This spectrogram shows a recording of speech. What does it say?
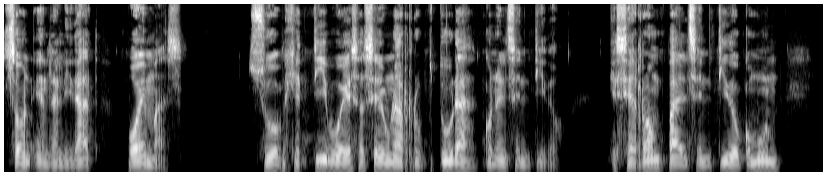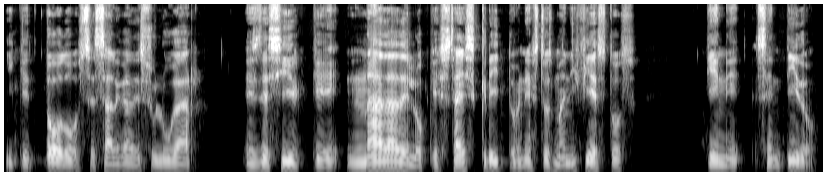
son en realidad poemas. Su objetivo es hacer una ruptura con el sentido, que se rompa el sentido común y que todo se salga de su lugar. Es decir, que nada de lo que está escrito en estos manifiestos tiene sentido.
